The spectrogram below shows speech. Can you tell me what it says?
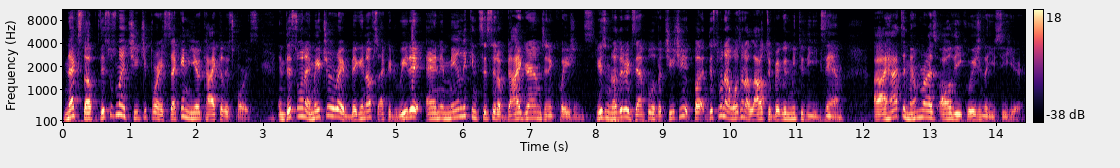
Next up, this was my cheat sheet for a second year calculus course. In this one, I made sure to write big enough so I could read it, and it mainly consisted of diagrams and equations. Here's another example of a cheat sheet, but this one I wasn't allowed to bring with me to the exam. Uh, I had to memorize all the equations that you see here.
